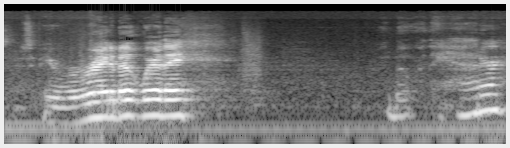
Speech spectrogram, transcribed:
Seems to be right about where they about where they had her.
